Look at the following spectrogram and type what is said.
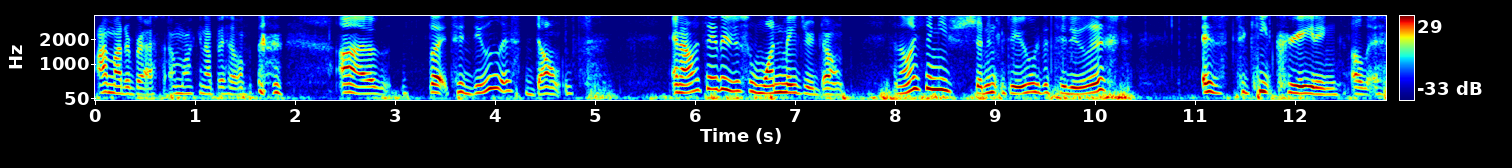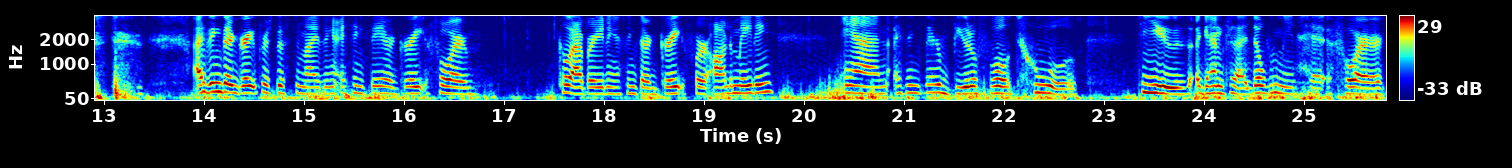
I'm out of breath. I'm walking up a hill. Uh, but to do list don't. And I would say there's just one major don't. And the only thing you shouldn't do with a to do list is to keep creating a list. I think they're great for systemizing, I think they are great for collaborating, I think they're great for automating, and I think they're beautiful tools to use again for that dopamine hit, for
